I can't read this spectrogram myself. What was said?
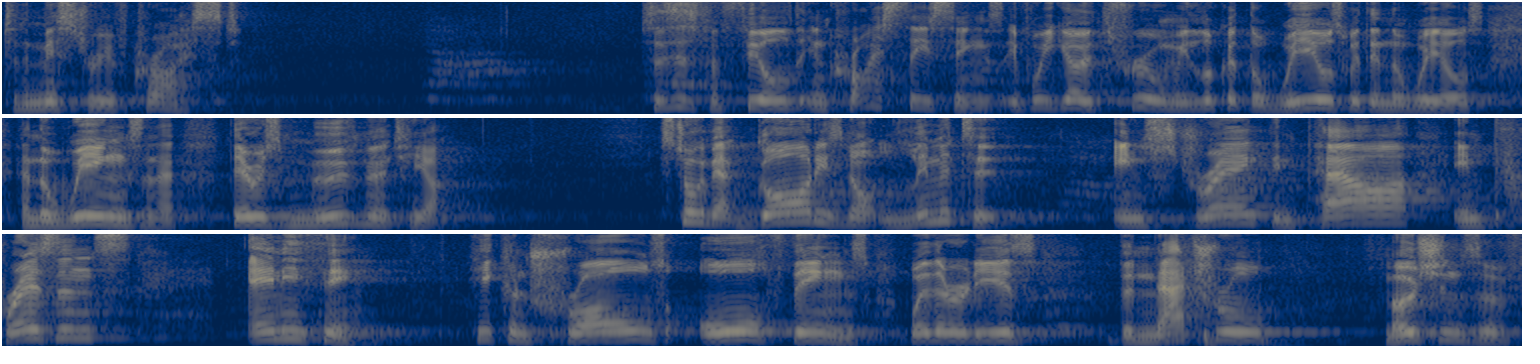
to the mystery of Christ. So, this is fulfilled in Christ, these things. If we go through and we look at the wheels within the wheels and the wings and that, there is movement here. It's talking about God is not limited in strength, in power, in presence, anything. He controls all things, whether it is the natural motions of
